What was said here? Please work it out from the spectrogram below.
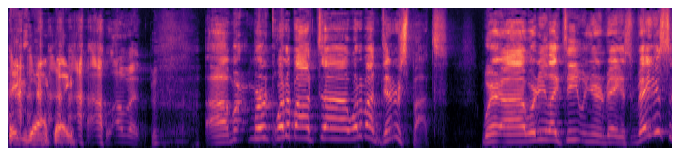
exactly. I love it. Uh, Merk, what about uh, what about dinner spots? Where uh, where do you like to eat when you're in Vegas? Vegas.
